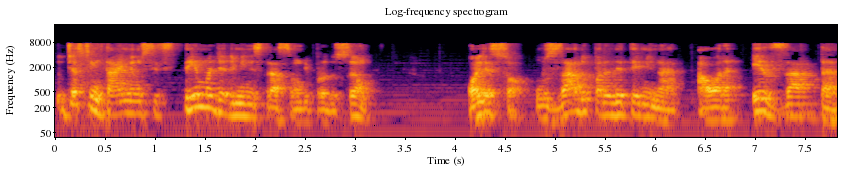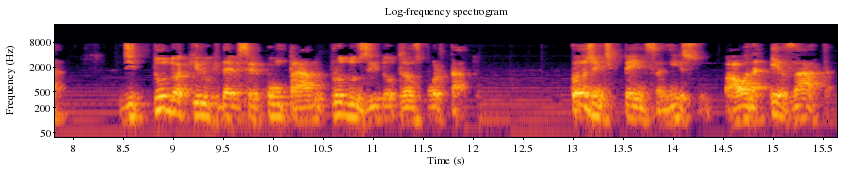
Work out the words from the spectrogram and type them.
O Just in Time é um sistema de administração de produção olha só, usado para determinar a hora exata de tudo aquilo que deve ser comprado, produzido ou transportado. Quando a gente pensa nisso, a hora exata,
